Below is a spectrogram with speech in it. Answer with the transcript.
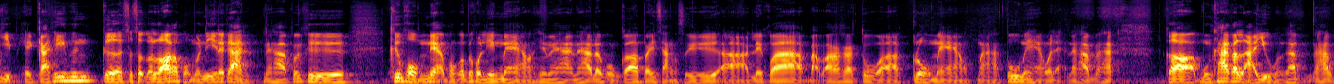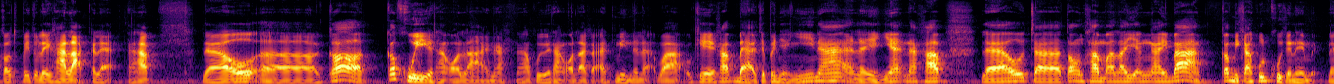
หยิบเหตุการณ์ที่เพิ่งเกิดสดๆร้อนๆกับผมวันนี้แล้วกันนะครับก็คือคือผมเนี่ยผมก็เป็นคนเลี้ยงแมวใช่ไหมฮะนะครับแล้วผมก็ไปสั่งซื้ออ่าเรียกว่าแบบว่าตัวกรงแมวมาตู้แมวแหละนะครับนะฮะก็มูลค่าก็หลายอยู่นะครับนะครับก็เป็นตัวเลข5หลักก็แหละนะครับ แล้วก็ก็คุยกับทางออนไลน์นะนะครับคุยกับทางออนไลน์กับแอดมินนั่นแหละว่าโอเคครับแบบจะเป็นอย่างนี้นะอะไรอย่างเงี้ยนะครับแล้วจะต้องทำอะไรยังไงบ้าง ก็มีการพูดคุยกันในใน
